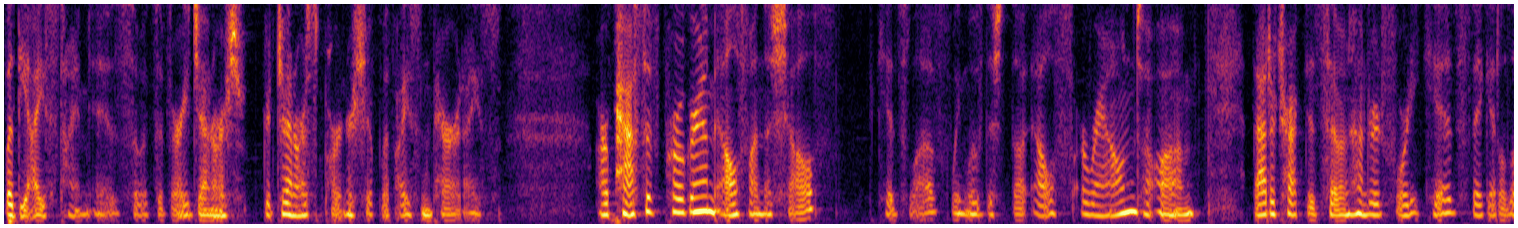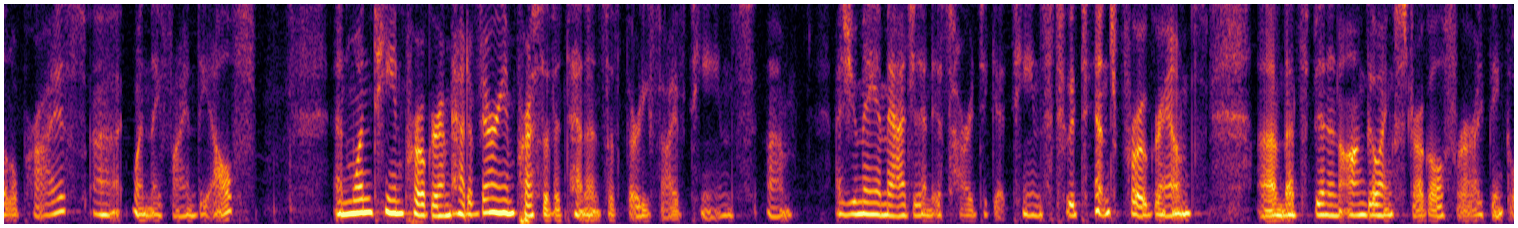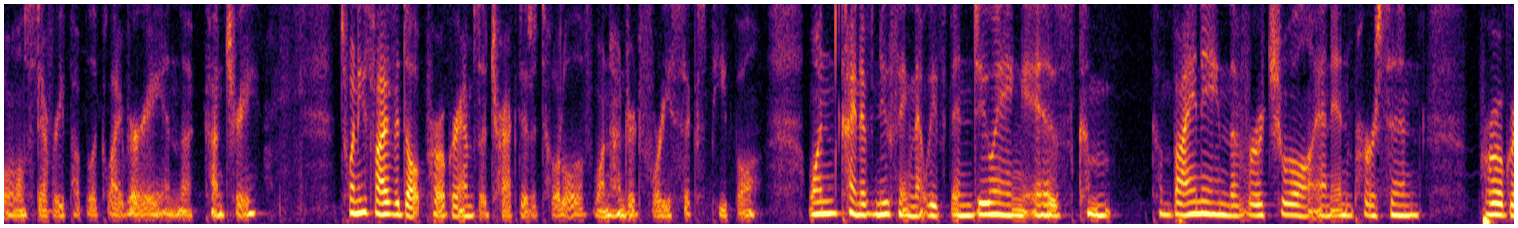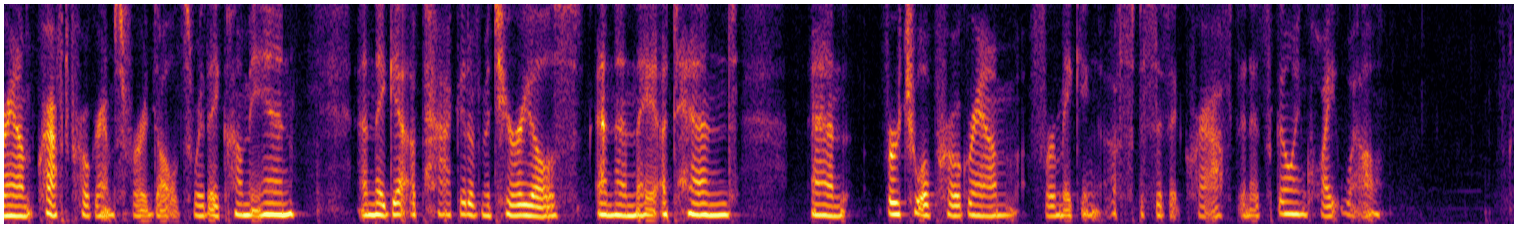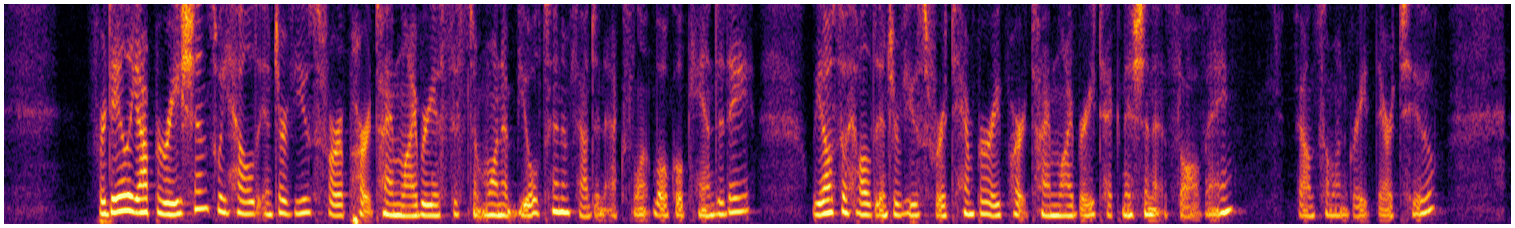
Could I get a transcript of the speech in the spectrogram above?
but the ice time is. So it's a very generous, generous partnership with Ice in Paradise. Our passive program, Elf on the Shelf, kids love. We move the, the elf around. Um, that attracted 740 kids. They get a little prize uh, when they find the elf. And one teen program had a very impressive attendance of 35 teens. Um, as you may imagine, it's hard to get teens to attend programs. Um, that's been an ongoing struggle for, I think, almost every public library in the country. 25 adult programs attracted a total of 146 people. One kind of new thing that we've been doing is com- combining the virtual and in person program, craft programs for adults, where they come in and they get a packet of materials and then they attend an virtual program for making a specific craft, and it's going quite well. For daily operations, we held interviews for a part time library assistant one at Buellton and found an excellent local candidate. We also held interviews for a temporary part time library technician at Solvang, found someone great there too.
